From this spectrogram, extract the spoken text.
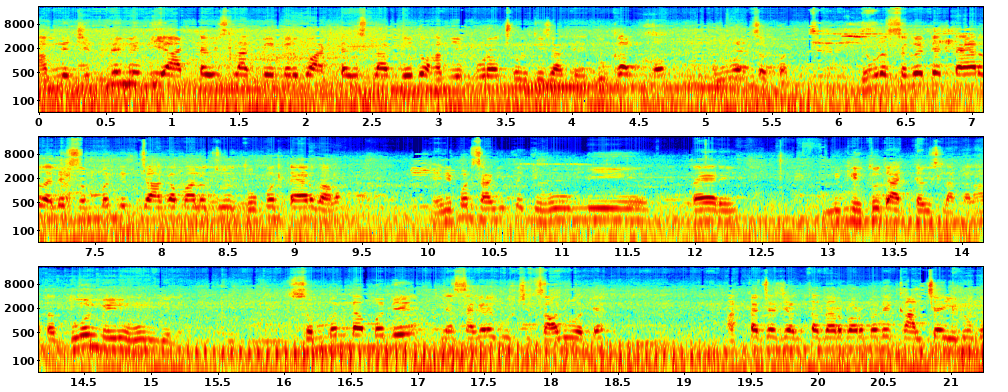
हमने जितने में दिए अट्ठाईस लाख में मेरे को अट्ठाईस लाख दे दो हम ये पूरा छोड़ के जाते हैं। दुकान पण वरचं पण एवढं सगळं ते तयार झाले संबंधित जागा मालक जो तो पण तयार झाला. त्यांनी पण सांगितलं की हो मी तयार आहे. मी घेतो ते अठ्ठावीस लाखाला. आता दोन महिने होऊन गेले. संबंधामध्ये या सगळ्या गोष्टी चालू होत्या. आत्ताच्या जनता दरबारमध्ये कालच्या ही लोक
